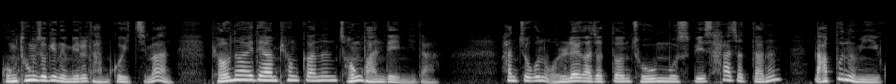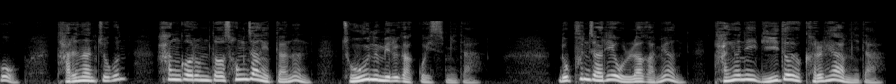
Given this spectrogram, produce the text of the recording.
공통적인 의미를 담고 있지만 변화에 대한 평가는 정반대입니다. 한쪽은 원래 가졌던 좋은 모습이 사라졌다는 나쁜 의미이고 다른 한쪽은 한 걸음 더 성장했다는 좋은 의미를 갖고 있습니다. 높은 자리에 올라가면 당연히 리더 역할을 해야 합니다.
